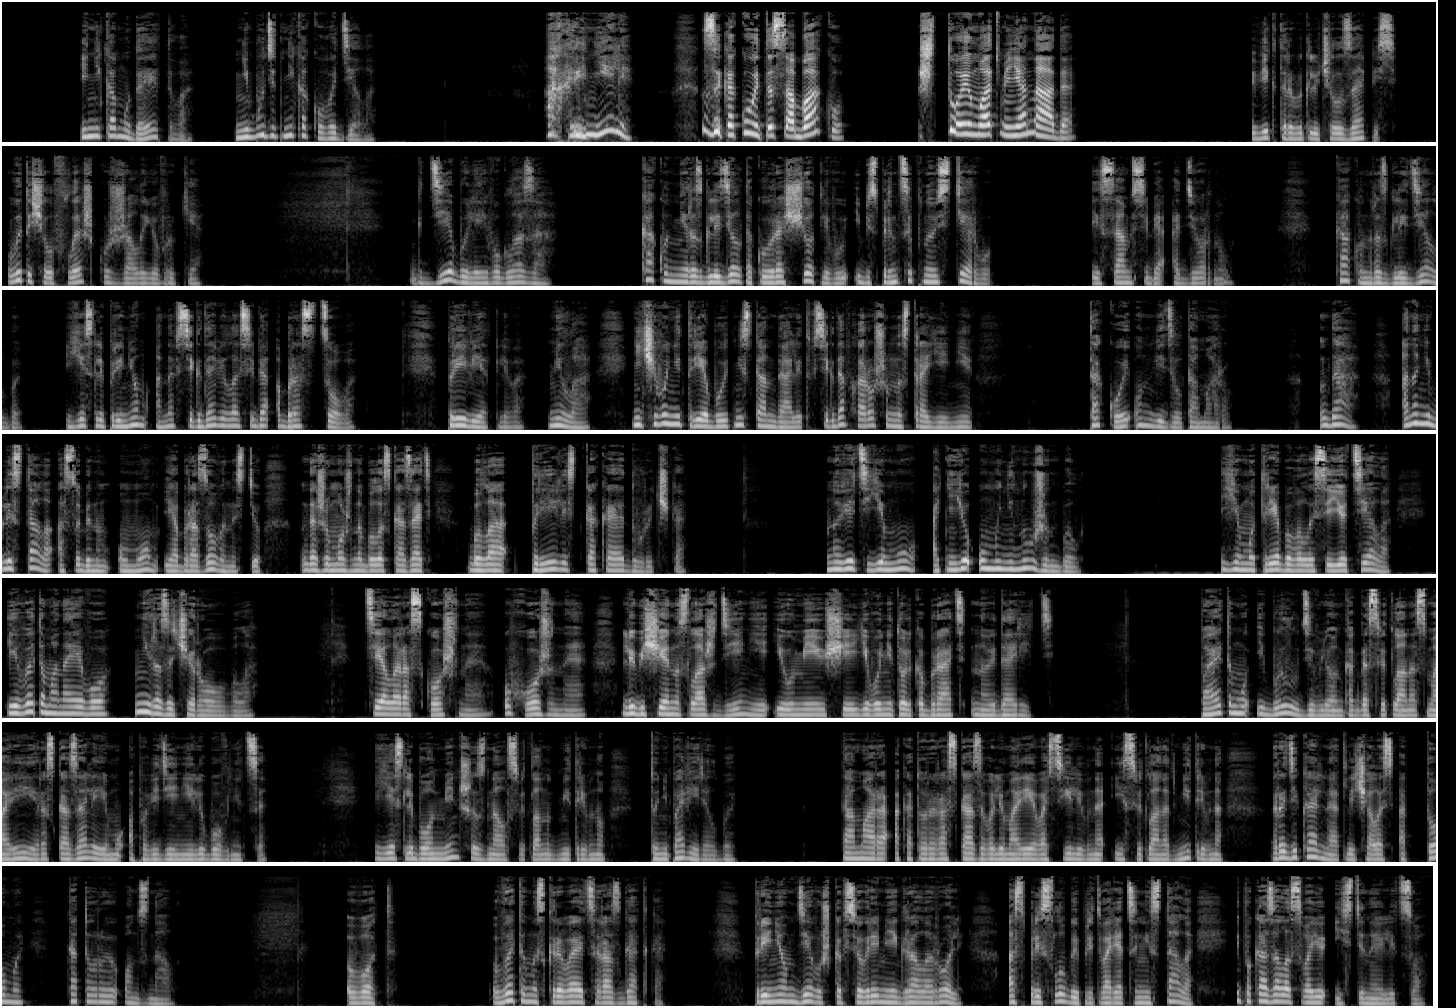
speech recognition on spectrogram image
И никому до этого не будет никакого дела. Охренели? За какую-то собаку? Что ему от меня надо? Виктор выключил запись, вытащил флешку, сжал ее в руке. Где были его глаза? Как он не разглядел такую расчетливую и беспринципную стерву? И сам себя одернул. Как он разглядел бы, если при нем она всегда вела себя образцово? Приветливо, мила, ничего не требует, не скандалит, всегда в хорошем настроении. Такой он видел Тамару. Да, она не блистала особенным умом и образованностью, даже можно было сказать, была прелесть какая дурочка. Но ведь ему от нее ум не нужен был. Ему требовалось ее тело, и в этом она его не разочаровывала. Тело роскошное, ухоженное, любящее наслаждение и умеющее его не только брать, но и дарить. Поэтому и был удивлен, когда Светлана с Марией рассказали ему о поведении любовницы. Если бы он меньше знал Светлану Дмитриевну, то не поверил бы. Тамара, о которой рассказывали Мария Васильевна и Светлана Дмитриевна, радикально отличалась от Томы, которую он знал. Вот. В этом и скрывается разгадка. При нем девушка все время играла роль, а с прислугой притворяться не стала и показала свое истинное лицо.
